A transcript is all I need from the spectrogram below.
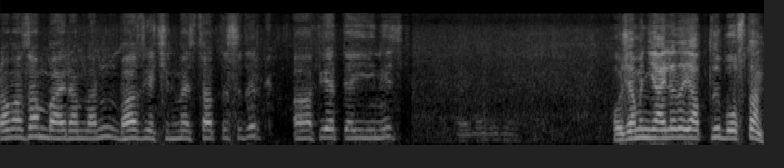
Ramazan bayramlarının vazgeçilmez tatlısıdır. Afiyetle yiyiniz. Hocamın yaylada yaptığı bostan.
